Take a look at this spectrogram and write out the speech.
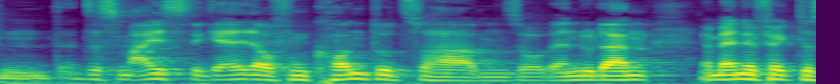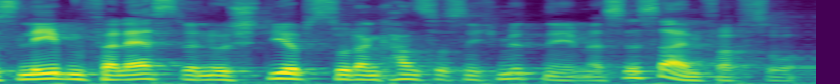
das meiste Geld auf dem Konto zu haben. So, wenn du dann im Endeffekt das Leben verlässt, wenn du stirbst, so, dann kannst du es nicht mitnehmen. Es ist einfach so.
